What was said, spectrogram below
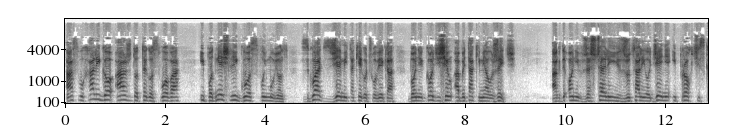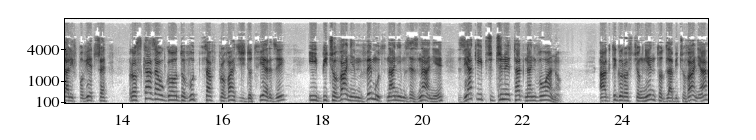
A słuchali go aż do tego słowa i podnieśli głos swój mówiąc, zgładź z ziemi takiego człowieka, bo nie godzi się, aby taki miał żyć. A gdy oni wrzeszczeli i zrzucali odzienie i proch ciskali w powietrze, rozkazał go dowódca wprowadzić do twierdzy i biczowaniem wymóc na nim zeznanie, z jakiej przyczyny tak nań wołano. A gdy go rozciągnięto dla biczowania,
